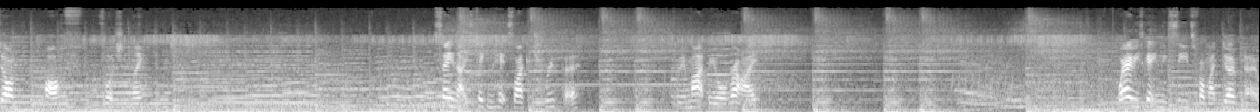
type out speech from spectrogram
Don off, unfortunately. Saying that, he's taking hits like a trooper. So he might be alright. Where he's getting these seeds from, I don't know.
